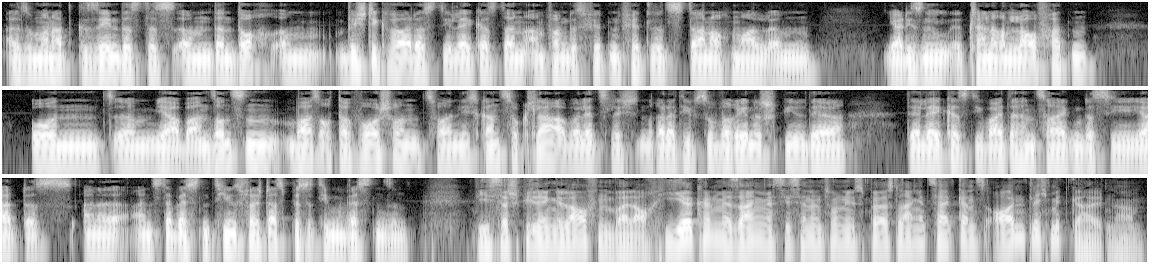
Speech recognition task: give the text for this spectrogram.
Also man hat gesehen, dass das ähm, dann doch ähm, wichtig war, dass die Lakers dann Anfang des vierten Viertels da nochmal ähm, ja, diesen kleineren Lauf hatten. Und ähm, ja, aber ansonsten war es auch davor schon zwar nicht ganz so klar, aber letztlich ein relativ souveränes Spiel der der Lakers, die weiterhin zeigen, dass sie ja das eine, eines der besten Teams, vielleicht das beste Team im Westen sind. Wie ist das Spiel denn gelaufen? Weil auch hier können wir sagen, dass die San Antonio Spurs lange Zeit ganz ordentlich mitgehalten haben.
